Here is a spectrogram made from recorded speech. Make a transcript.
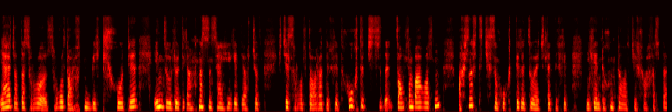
яаж одоо сургуульд ороход нь бэлтгэх үү те энэ зүйлүүдийг анханаас нь сайн хийгээд явчвал хичээл сургуульд ороод ирэхэд хүүхдэд зовлон баг болно багш нарт ч гэсэн хүүхдтэйгээ зөв ажиллаад ирэхэд нэлээд төхөнтэй болж ирэх байх л да.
